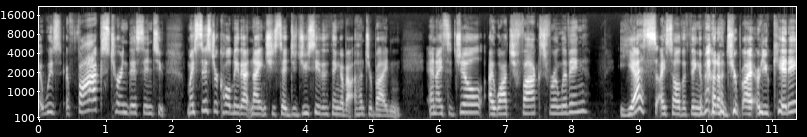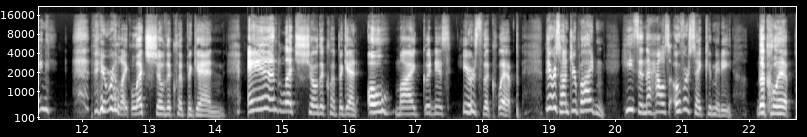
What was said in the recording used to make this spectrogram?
It was Fox turned this into. My sister called me that night and she said, "Did you see the thing about Hunter Biden?" And I said, "Jill, I watch Fox for a living." Yes, I saw the thing about Hunter Biden. Are you kidding? they were like, let's show the clip again. And let's show the clip again. Oh my goodness, here's the clip. There's Hunter Biden. He's in the House Oversight Committee. The clip.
